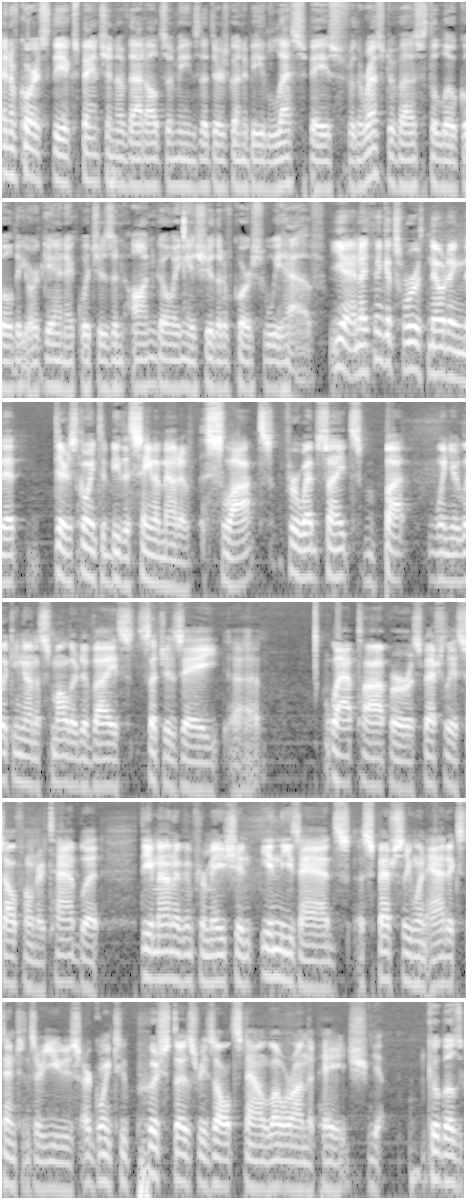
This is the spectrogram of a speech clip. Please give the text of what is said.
And of course, the expansion of that also means that there's going to be less space for the rest of us, the local, the organic, which is an ongoing issue that, of course, we have. Yeah, and I think it's worth noting that there's going to be the same amount of slots for websites, but when you're looking on a smaller device, such as a uh, laptop or especially a cell phone or tablet, the amount of information in these ads, especially when ad extensions are used, are going to push those results down lower on the page. Yep. Google's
